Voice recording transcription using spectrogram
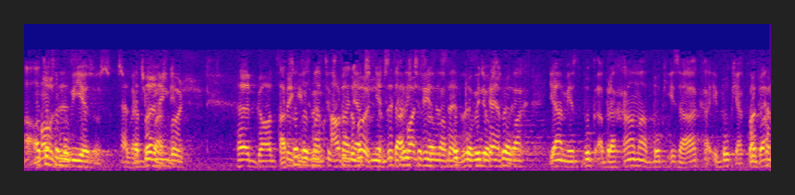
A oto co mówi Jezus. Słuchajcie uważnie. A co do zmartwychwstania? Czy nie czytaliście, co wam Bóg powiedział w słowach Jam jest Bóg Abrahama, Bóg Izaaka i Bóg Jakuba?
